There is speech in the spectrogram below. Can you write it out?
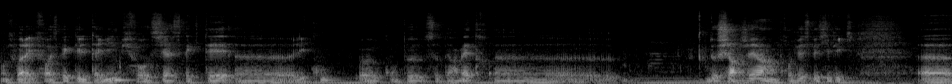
Donc voilà, il faut respecter le timing, puis il faut aussi respecter les coûts qu'on peut se permettre de charger à un projet spécifique. Euh,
